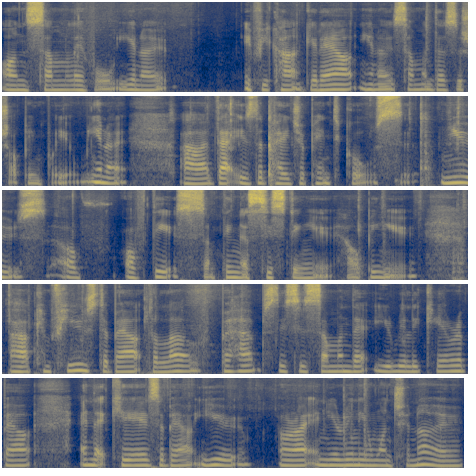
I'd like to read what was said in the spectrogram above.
on some level, you know, if you can't get out, you know, someone does the shopping for you. You know, uh, that is the Page of Pentacles news of of this, something assisting you, helping you, uh, confused about the love. Perhaps this is someone that you really care about and that cares about you. All right, and you really want to know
